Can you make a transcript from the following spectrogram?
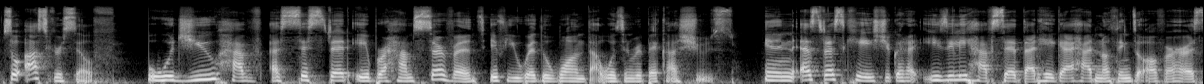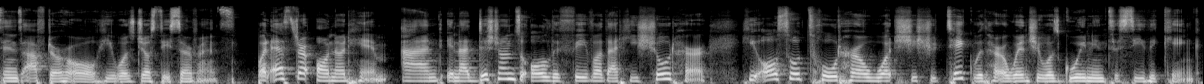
So ask yourself, would you have assisted Abraham's servant if you were the one that was in Rebecca's shoes? In Esther's case, you could have easily have said that Hegai had nothing to offer her since, after all, he was just a servant. But Esther honored him, and in addition to all the favor that he showed her, he also told her what she should take with her when she was going in to see the king.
